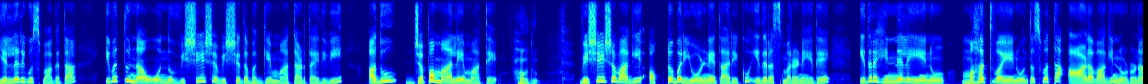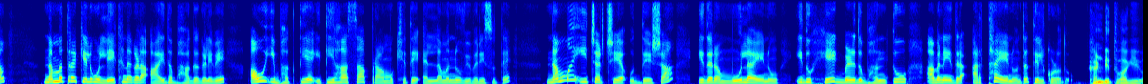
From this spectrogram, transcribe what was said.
ಎಲ್ಲರಿಗೂ ಸ್ವಾಗತ. ಇವತ್ತು ನಾವು ಒಂದು ವಿಶೇಷ ವಿಷಯದ ಬಗ್ಗೆ ಮಾತಾಡ್ತಾ ಇದ್ದೀವಿ ಅದು ಜಪಮಾಲೆ ಮಾತೆ. ಹೌದು. ವಿಶೇಷವಾಗಿ ಅಕ್ಟೋಬರ್ ಏಳನೇ ತಾರೀಕು ಇದರ ಸ್ಮರಣೆ ಇದೆ. ಇದರ ಹಿನ್ನೆಲೆ ಏನು ಮಹತ್ವ ಏನು ಅಂತ ಸ್ವತಃ ಆಳವಾಗಿ ನೋಡೋಣ. ನಮ್ಮತ್ರ ಕೆಲವು ಲೇಖನಗಳ ಆಯ್ದ ಭಾಗಗಳಿವೆ. ಅವು ಈ ಭಕ್ತಿಯ ಇತಿಹಾಸ ಪ್ರಾಮುಖ್ಯತೆ ಎಲ್ಲವನ್ನೂ ವಿವರಿಸುತ್ತೆ. ನಮ್ಮ ಈ ಚರ್ಚೆಯ ಉದ್ದೇಶ ಇದರ ಮೂಲ ಏನು ಇದು ಹೇಗ್ ಬೆಳೆದು ಬಂತು ಆಮೇಲೆ ಇದರ ಅರ್ಥ ಏನು ಅಂತ ತಿಳ್ಕೊಳ್ಳೋದು. ಖಂಡಿತವಾಗಿಯೂ.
